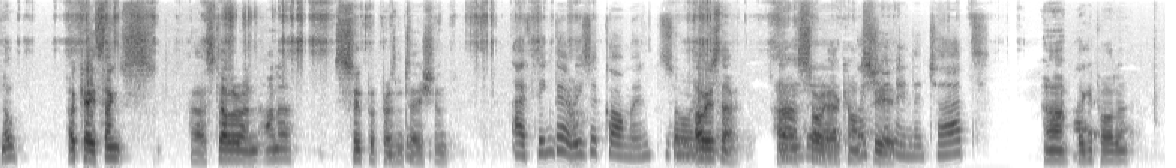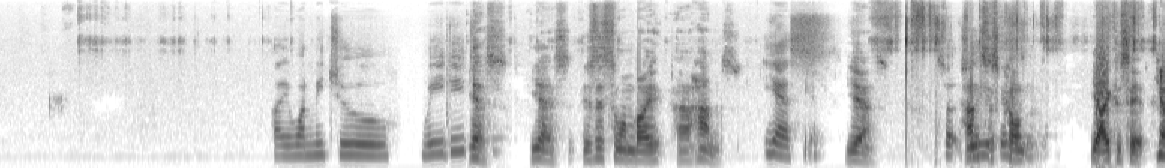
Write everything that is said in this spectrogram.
No? Okay, thanks, uh, Stella and Anna. Super presentation. I think there is a comment. Sorry. Oh, is there? Ah, sorry, I can't see it. in the chat. Ah, beg your pardon. Uh, you want me to read it? Yes, yes. Is this the one by uh, Hans? Yes. Yes. So, Hans so has come. Yeah, I can see it. Yeah.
